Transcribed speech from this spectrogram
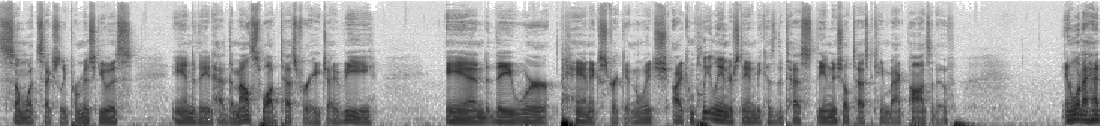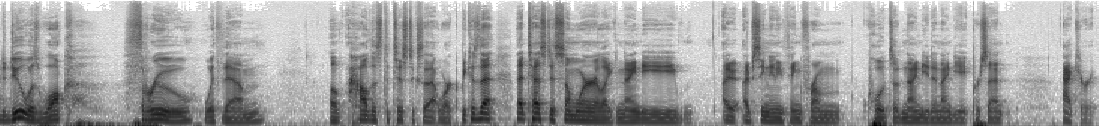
somewhat sexually promiscuous and they'd had the mouth swab test for HIV, and they were panic stricken, which I completely understand because the test, the initial test, came back positive. And what I had to do was walk through with them of how the statistics of that work because that that test is somewhere like 90 I, I've seen anything from quotes of 90 to 98 percent accurate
